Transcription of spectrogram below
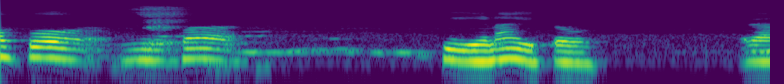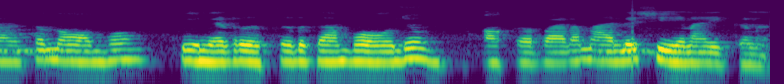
അപ്പോൾ ഇനിയിപ്പോൾ ക്ഷീണമായിട്ടോ രാവിലത്തെ നോമ്പും പിന്നെ ഡ്രസ്സ് എടുക്കാൻ പോലും ഒക്കെ പാടെ നല്ല ക്ഷീണമായിക്കണ്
